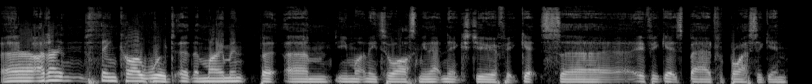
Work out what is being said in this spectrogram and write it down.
Uh, I don't think I would at the moment, but um, you might need to ask me that next year if it gets uh, if it gets bad for Bryce again.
